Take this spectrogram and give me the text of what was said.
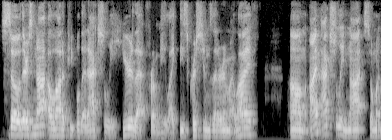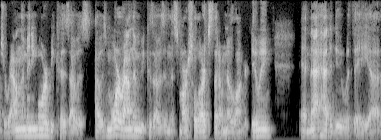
So there's not a lot of people that actually hear that from me, like these Christians that are in my life. Um, I'm actually not so much around them anymore because I was I was more around them because I was in this martial arts that I'm no longer doing, and that had to do with a uh,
